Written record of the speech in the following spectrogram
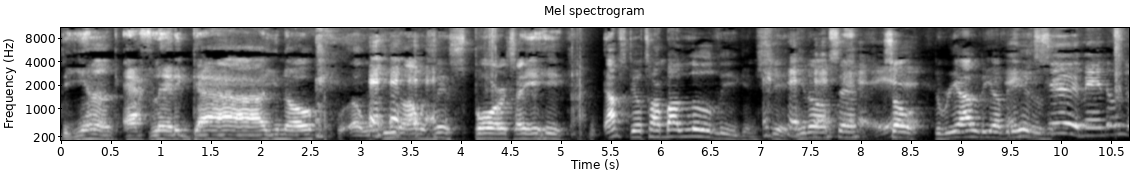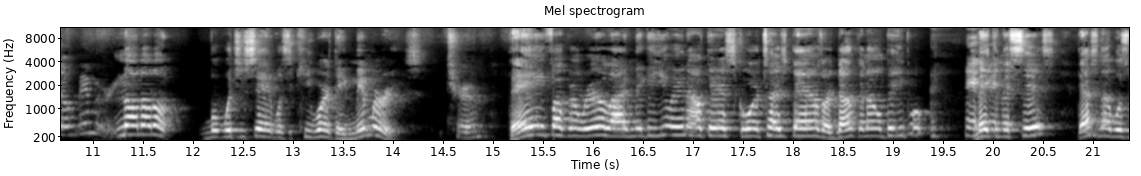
the young athletic guy, you know, uh, you know, I was in sports. I, I'm still talking about little league and shit. You know what I'm saying? Yeah. So the reality of it And is, is should, man. Those your memories. no, no, no. But what you said was the key word. They memories. True. They ain't fucking real life, nigga. You ain't out there scoring touchdowns or dunking on people, making assists. That's not what's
